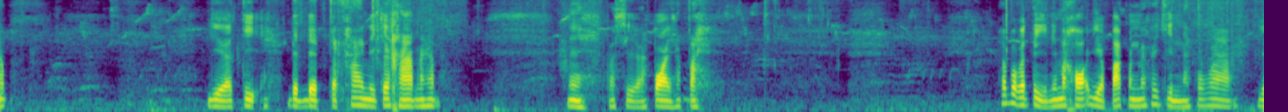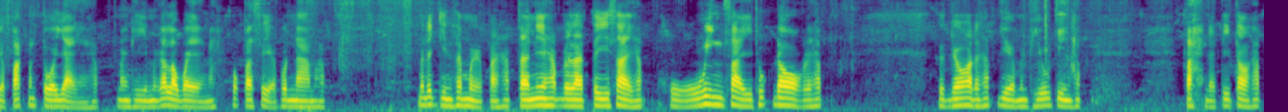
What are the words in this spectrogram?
ครับ เหยื่อจิเด็ด ๆ จากค่ายเมเจอร์คาร์ฟนะครับ นี่ปลาเสือปล่อยครับไปถ้าปกตินี่มาเคาะเหยื่อปลักมันไม่ค่อยกินนะเพราะว่าเหยื่อปลักมันตัวใหญ่ครับ บางทีมันก็ระแวงนะพวกปลาเสือพ่นน้ำครับ ไม่ได้กินเสมอไปครับ แต่นี่ครับ เวลาตีใส่ครับโหวิ่งใส่ทุกดอกเลยครับ สุดยอดเลยครับเหยื่อมันผิวจริงครับไปเดี๋ยวตีต่อครับ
